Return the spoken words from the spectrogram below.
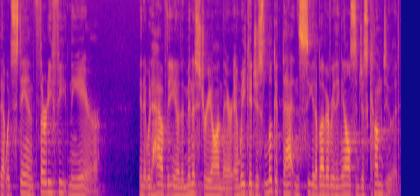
that would stand 30 feet in the air and it would have the, you know, the ministry on there and we could just look at that and see it above everything else and just come to it.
